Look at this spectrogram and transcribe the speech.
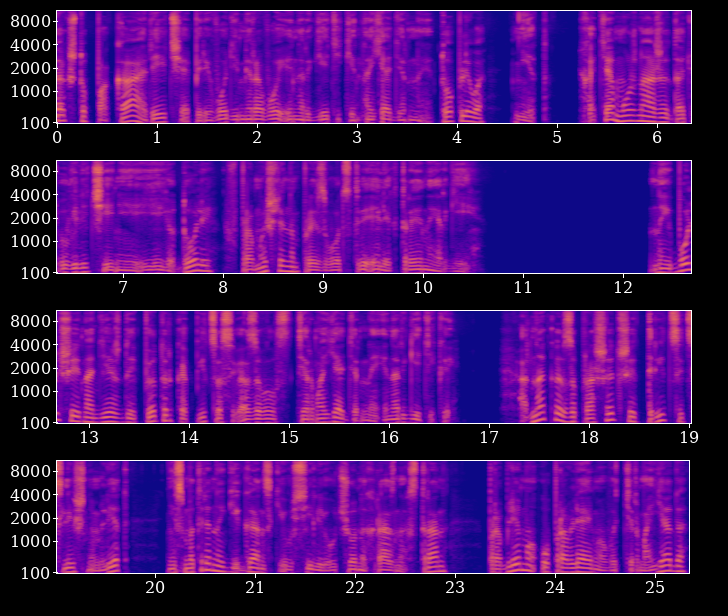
Так что пока речи о переводе мировой энергетики на ядерное топливо нет, хотя можно ожидать увеличения ее доли в промышленном производстве электроэнергии. Наибольшие надежды Петр Капица связывал с термоядерной энергетикой. Однако за прошедшие 30 с лишним лет, несмотря на гигантские усилия ученых разных стран, проблема управляемого термояда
